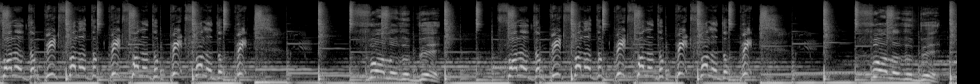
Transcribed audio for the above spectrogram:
Follow the beat, follow the beat, follow the beat, follow the beat. Follow the bit. Follow the beat, follow the beat, follow the beat, follow the beat. Follow the bit.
